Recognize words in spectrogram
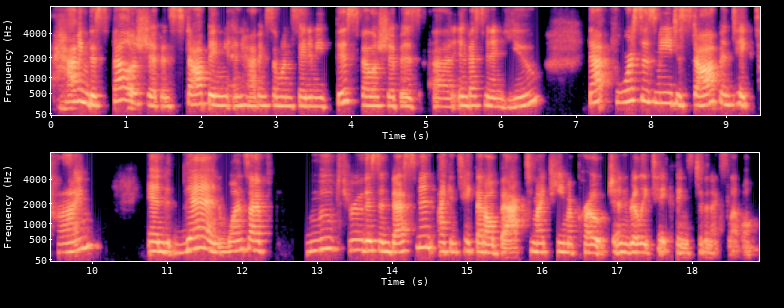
having this fellowship and stopping and having someone say to me, This fellowship is an uh, investment in you, that forces me to stop and take time. And then once I've moved through this investment, I can take that all back to my team approach and really take things to the next level.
